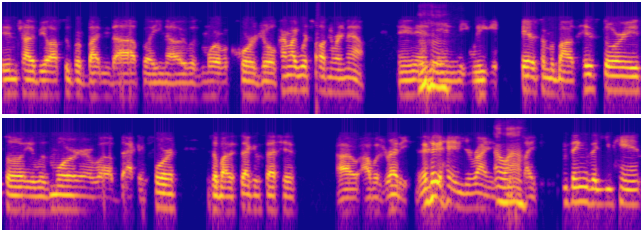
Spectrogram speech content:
didn't try to be all super buttoned up but you know it was more of a cordial kind of like we're talking right now and, and, mm-hmm. and we shared some about his story so it was more of a back and forth so by the second session I, I was ready. and you're right. Oh wow. Like things that you can't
